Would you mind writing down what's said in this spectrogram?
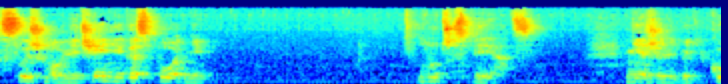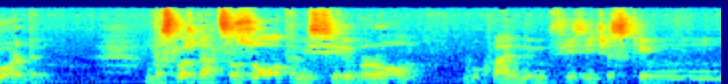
слышим о влечении Господне, лучше смиряться, нежели быть гордым, наслаждаться золотом и серебром, буквальным физическим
